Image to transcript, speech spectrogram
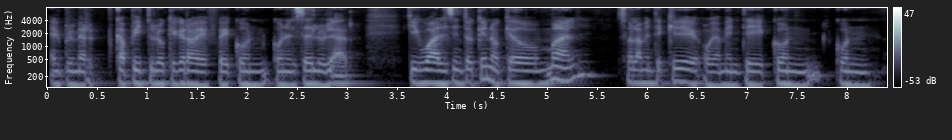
El primer capítulo que grabé fue con, el celular, que igual siento que no quedó mal, solamente que obviamente con, con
